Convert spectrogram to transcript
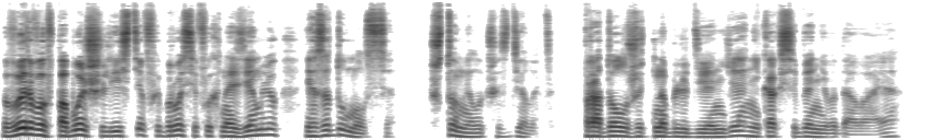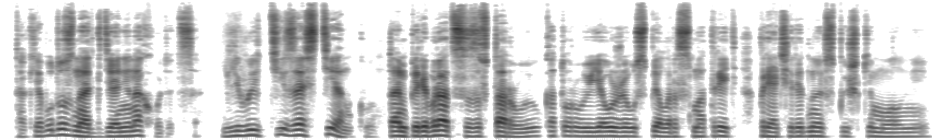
Вырвав побольше листьев и бросив их на землю, я задумался, что мне лучше сделать. Продолжить наблюдение, никак себя не выдавая. Так я буду знать, где они находятся. Или выйти за стенку, там перебраться за вторую, которую я уже успел рассмотреть при очередной вспышке молнии.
